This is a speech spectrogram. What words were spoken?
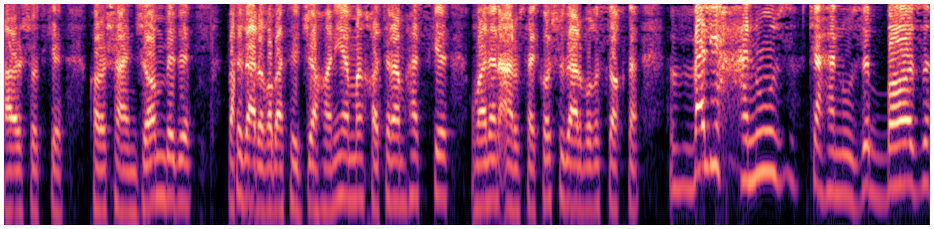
قرار شد که کاراشو انجام بده. وقتی در رقابت جهانی هم من خاطرم هست که اومدن عروسکاشو در واقع ساختن. ولی هنوز که هنوز امروزه باز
